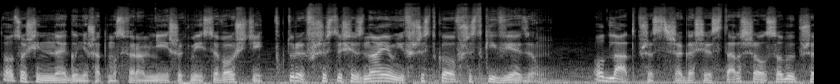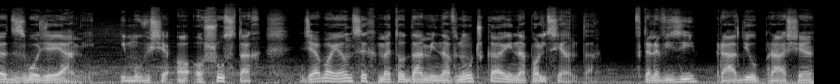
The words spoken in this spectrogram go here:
To coś innego niż atmosfera mniejszych miejscowości, w których wszyscy się znają i wszystko o wszystkich wiedzą. Od lat przestrzega się starsze osoby przed złodziejami i mówi się o oszustach działających metodami na wnuczka i na policjanta. W telewizji, radiu, prasie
